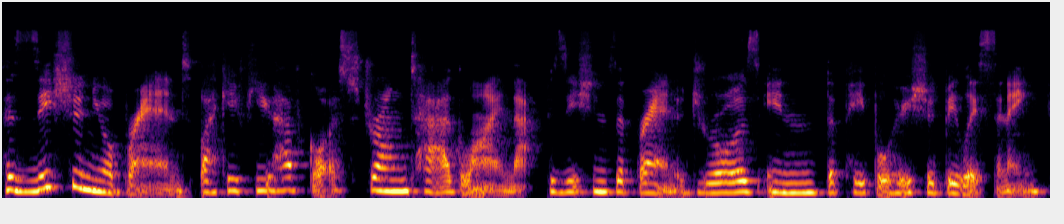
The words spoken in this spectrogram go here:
position your brand. Like if you have got a strong tagline that positions the brand, draws in the people who should be listening.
